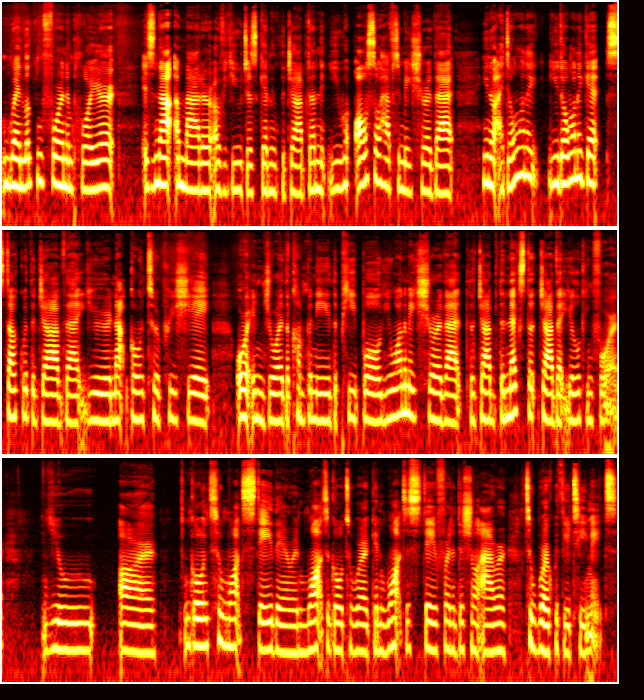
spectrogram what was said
when looking for an employer, it's not a matter of you just getting the job done. You also have to make sure that you know, I don't want to you don't want to get stuck with a job that you're not going to appreciate or enjoy the company, the people. You want to make sure that the job the next job that you're looking for, you are going to want to stay there and want to go to work and want to stay for an additional hour to work with your teammates.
